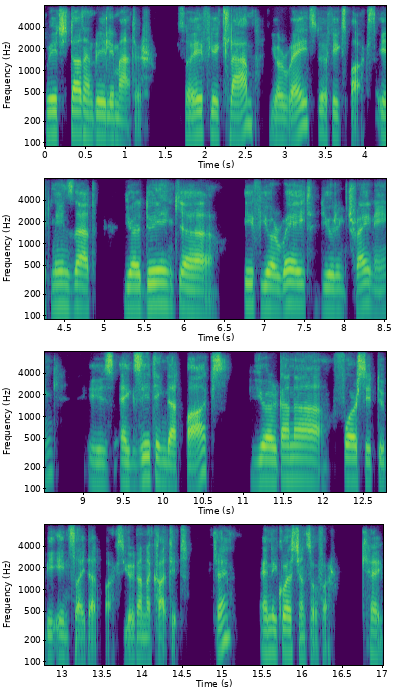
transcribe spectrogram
which doesn't really matter. So if you clamp your weights to a fixed box, it means that you're doing, uh, if your weight during training is exiting that box, you're gonna force it to be inside that box. You're gonna cut it. Okay. Any questions so far? Okay,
